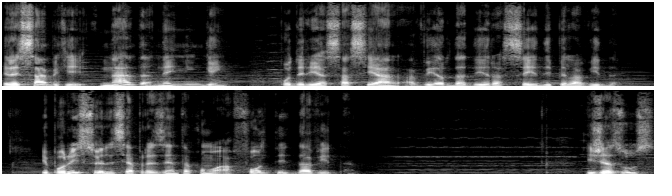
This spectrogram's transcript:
Ele sabe que nada nem ninguém poderia saciar a verdadeira sede pela vida, e por isso ele se apresenta como a fonte da vida. E Jesus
